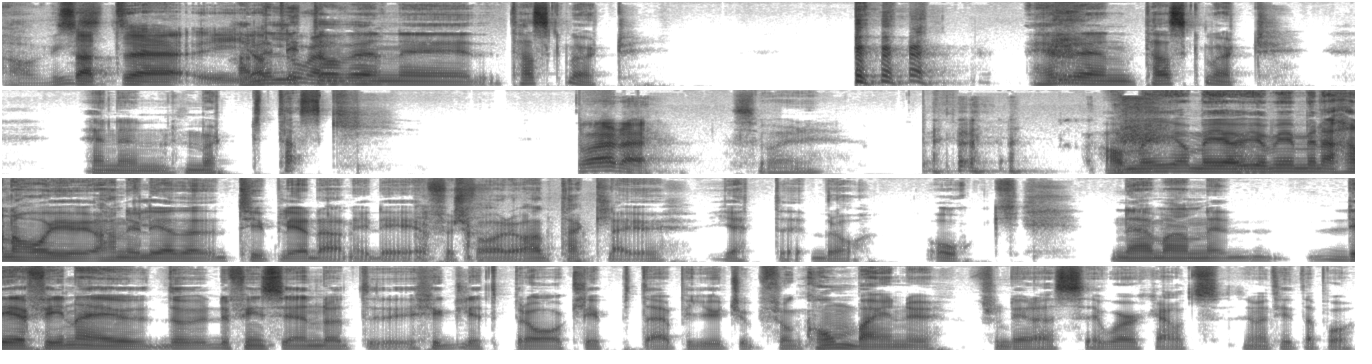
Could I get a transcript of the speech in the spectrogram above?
Ja. Så att, eh, han jag är lite av en eh, taskmört. Hellre en taskmört än en mörttask. Så är det. Så är det. Ja, men, jag, men jag, jag menar, han har ju, han är ju leda, typ ledaren i det försvaret och han tacklar ju jättebra. Och när man, det fina är ju, det finns ju ändå ett hyggligt bra klipp där på YouTube från Combine nu, från deras eh, workouts, när man tittar på.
